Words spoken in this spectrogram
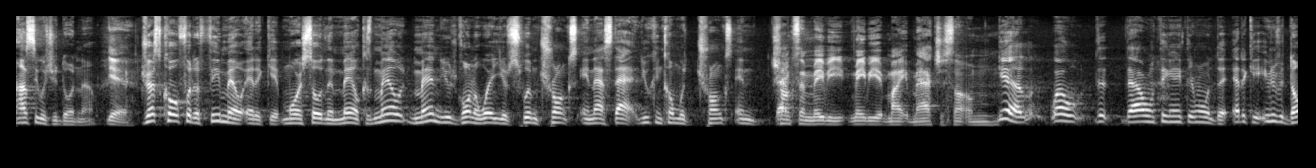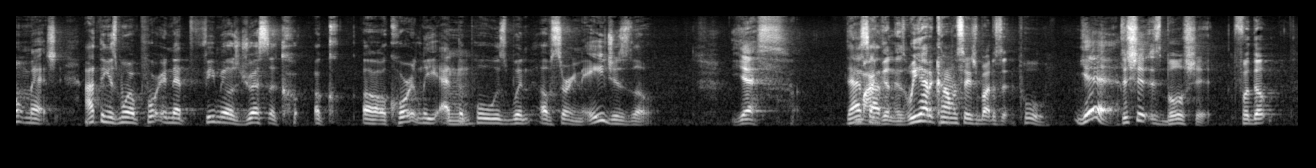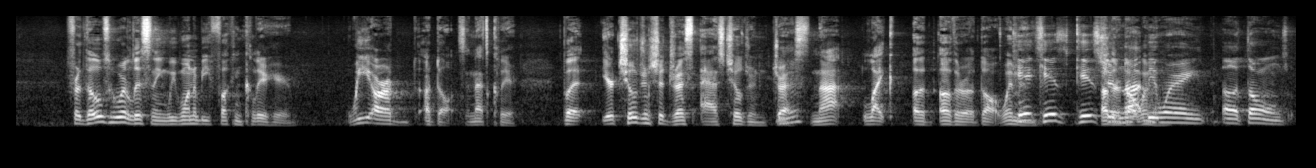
I see what you're doing now. Yeah. dress code for the female etiquette more so than male, because male men you're going to wear your swim trunks, and that's that. You can come with trunks and Trunks and maybe maybe it might match or something. Yeah, well, th- I don't think anything wrong with the etiquette, even if it don't match. I think it's more important that females dress ac- ac- uh, accordingly at Mm-hmm. the pools when of certain ages, though. Yes. That's my goodness. We had a conversation about this at the pool. Yeah, This shit is bullshit. For the for those who are listening, we want to be fucking clear here. We are adults, and that's clear. But your children should dress as children dress, not like uh, other adult women. Kid, kids, kids should not be women. wearing uh, thongs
